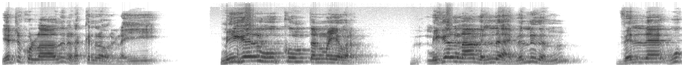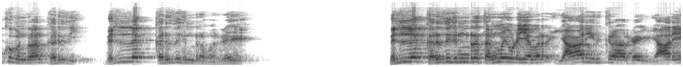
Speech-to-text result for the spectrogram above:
ஏற்றுக்கொள்ளாது நடக்கின்றவர்களை. மிகல் ஊக்கும் தன்மையவர். மிகல்னா வெல்ல வெல்லுதல். வெல்ல ஊக்கும் என்றால் கருதி. வெல்ல கருதுகின்றவர்கள். வெல்ல கருதுகின்ற தன்மையுடையவர் யார் இருக்கிறார்கள்? யாரே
